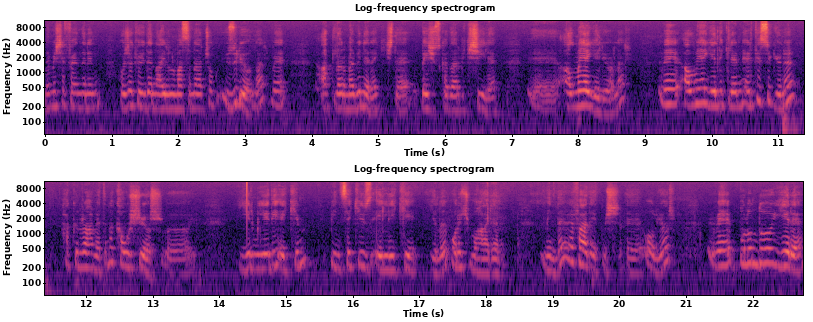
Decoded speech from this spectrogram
Memiş Efendi'nin Hocaköy'den ayrılmasına çok üzülüyorlar ve atlarına binerek işte 500 kadar bir kişiyle e, almaya geliyorlar. Ve almaya geldiklerinin ertesi günü Hakk'ın rahmetine kavuşuyor. E, 27 Ekim 1852 yılı 13 Muharrem'inde vefat etmiş e, oluyor ve bulunduğu yere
